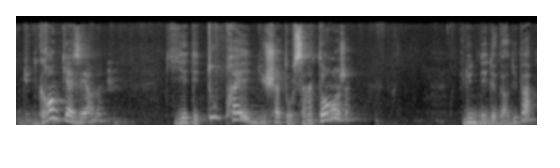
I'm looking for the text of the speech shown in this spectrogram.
d'une grande caserne qui était tout près du château Saint-Ange, l'une des demeures du pape,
